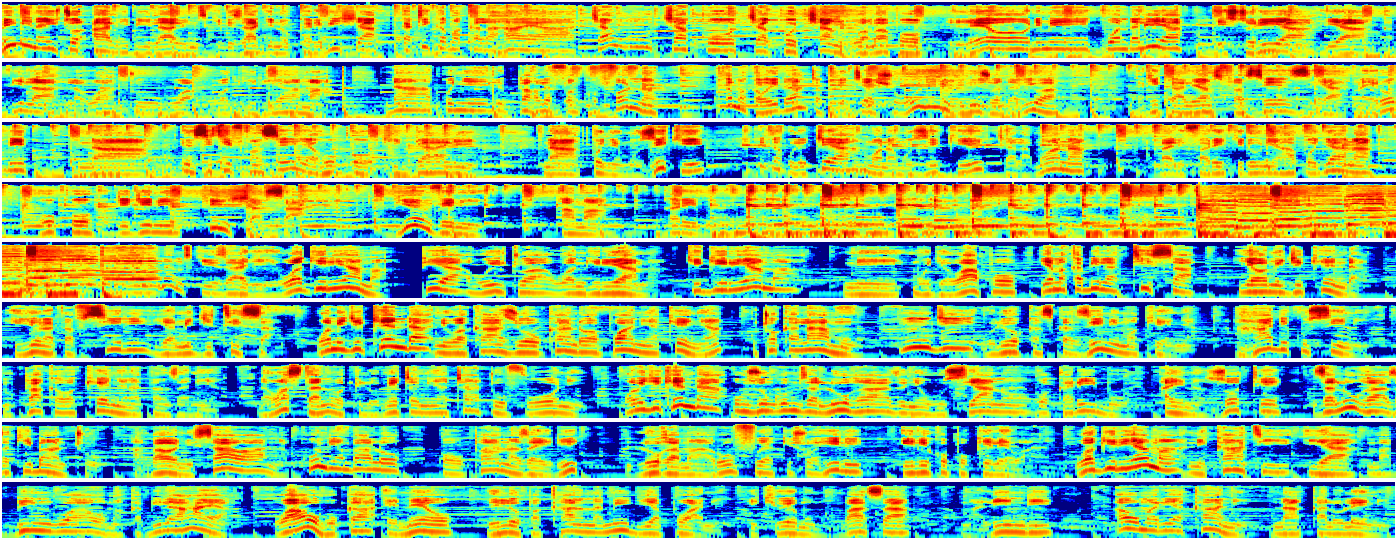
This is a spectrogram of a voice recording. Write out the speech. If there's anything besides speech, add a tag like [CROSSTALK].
Mimi naitwa Ali Bilali, msikilizaji na kukaribisha katika makala haya changu chako chako changu, ambapo leo nimekuandalia historia ya kabila la watu wa Wagiriama, na kwenye Le Parle Francophone kama kawaida nitakuletea shughuli zilizoandaliwa katika Alliance Francaise ya Nairobi na Institut Francais ya huko Kigali, na kwenye muziki nitakuletea mwanamuziki Chala Mwana ambaye alifariki dunia hapo jana huko jijini Kinshasa. Bienveni ama karibu. Na msikilizaji, Wagiriama pia huitwa Wangiriama. Kigiriama ni mojawapo ya makabila tisa ya Wamijikenda iliyo na tafsiri ya miji tisa. Wamijikenda ni wakazi wa ukanda wa pwani ya Kenya kutoka Lamu, mji ulio kaskazini mwa Kenya hadi kusini mpaka wa Kenya na Tanzania na wastani wa kilomita 300 ufuoni. Wamijikenda huzungumza lugha zenye uhusiano wa karibu aina zote za lugha za Kibantu, ambayo ni sawa na kundi ambalo kwa upana zaidi lugha maarufu ya Kiswahili ilikopokelewa. Wagiriama ni kati ya mabingwa wa makabila haya. Wao hukaa eneo lililopakana na miji ya pwani ikiwemo Mombasa, Malindi au Mariakani na Kaloleni.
